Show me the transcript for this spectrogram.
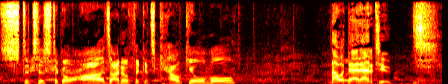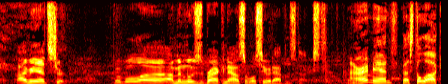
statistical odds, I don't think it's calculable. Not with that attitude. I mean, it's true. But we'll. Uh, I'm in losers bracket now, so we'll see what happens next. All right, man. Best of luck.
